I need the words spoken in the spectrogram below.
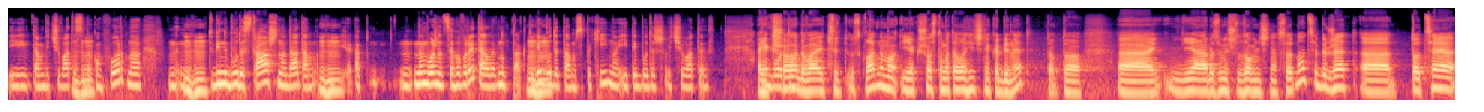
і там відчувати себе комфортно. Тобі не буде страшно, да, там, не можна це говорити, але ну так, тобі Мгм. буде там спокійно, і ти будеш відчувати. А якщо давай чуть ускладнимо, якщо стоматологічний кабінет, тобто е, я розумію, що зовнішнє все одно це бюджет, е, то це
